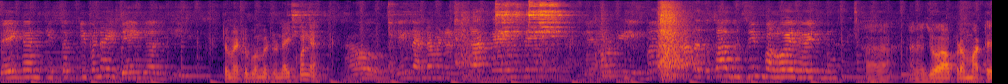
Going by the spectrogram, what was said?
બેંગન કી સબ્જી બનાવી બેંગન કી ટમેટો બમેટો નાખ્યો ને? હા રીંગણા ટમેટાનું શાક કર્યું છે. અને રોટલી સિમ્પલ હોય રોજનું હા અને જો આપણા માટે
